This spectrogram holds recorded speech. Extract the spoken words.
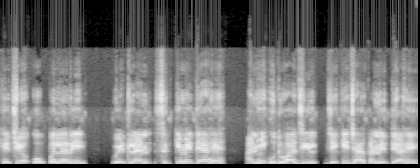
खेचे ओपलरी वेटलँड सिक्कीम येथे आहे. आणि उधवा झील जे की झारखंड येथे आहे.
